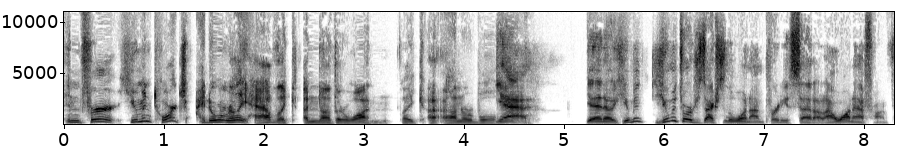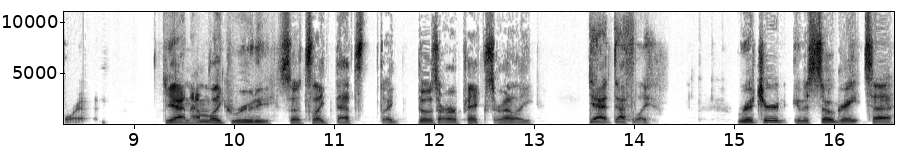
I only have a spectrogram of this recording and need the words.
And for Human Torch, I don't really have like another one, like uh, honorable. Yeah. Yeah, no, Human Human Torch is actually the one I'm pretty set on. I want Efron for it. Yeah, and I'm like Rudy. So it's like that's like those are our picks, really. Yeah, definitely. Richard, it was so great to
